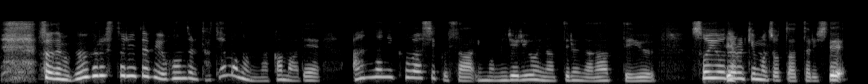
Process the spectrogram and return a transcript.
そうでも Google ストリートビュー本当に建物の中まであんなに詳しくさ今見れるようになってるんだなっていうそういう驚きもちょっとあったりして。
